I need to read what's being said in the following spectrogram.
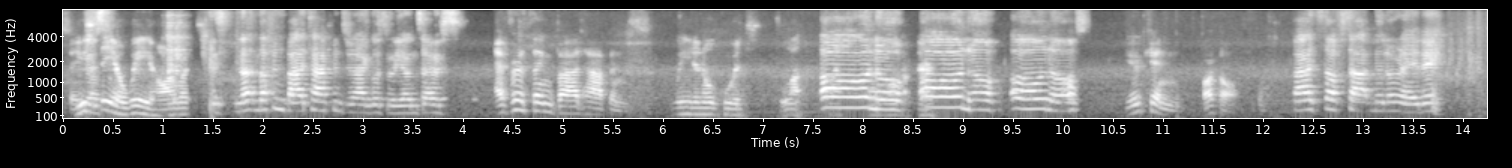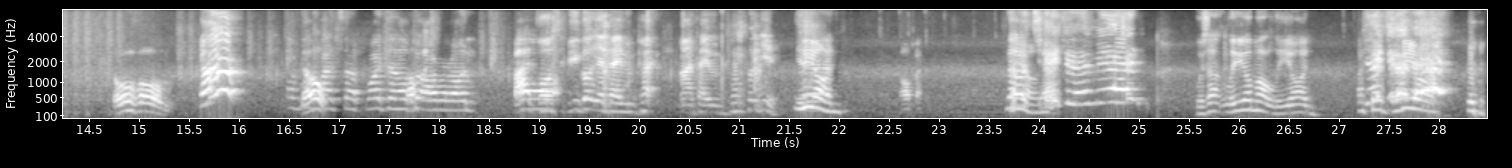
So You stay away, harlot. Because no, nothing bad happens when I go to Leon's house. Everything bad happens. We need an oakwood. La- Oh no! Oh no! Oh no! You can fuck off. Bad stuff's happening already. Go home. Ah! I've got No. bad stuff. Why did I put armor on? Bad Oh. Ross, have you got your diamond pick? My diamond pick on you? Yeah. Leon, Stop it. No, Leon. change it in the! Was that Leon or Leon? I said it in the Leon.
